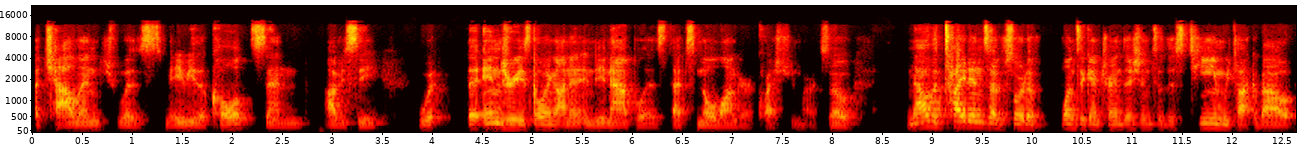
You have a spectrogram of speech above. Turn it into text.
a challenge was maybe the Colts. And obviously, with the injuries going on in Indianapolis, that's no longer a question mark. So now the Titans have sort of once again transitioned to this team we talk about.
